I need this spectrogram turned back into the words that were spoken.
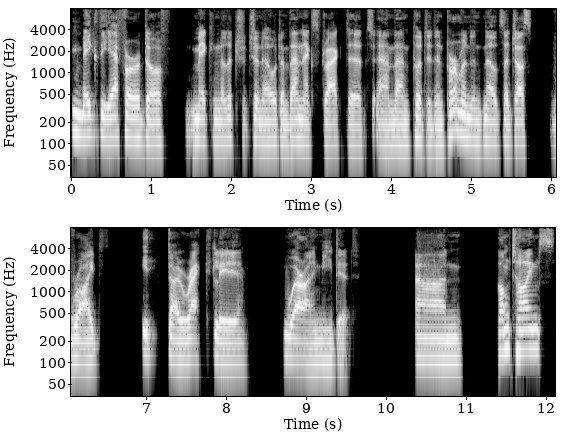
make the effort of making a literature note and then extract it and then put it in permanent notes. I just write it directly where I need it. And sometimes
